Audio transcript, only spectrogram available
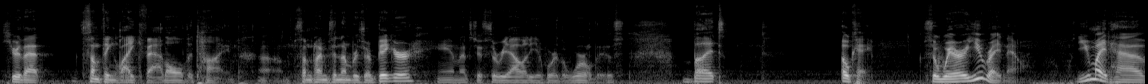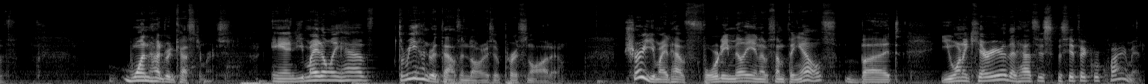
hear that something like that all the time. Um, sometimes the numbers are bigger, and that's just the reality of where the world is. But okay, so where are you right now? You might have 100 customers. and you might only have $300,000 of personal auto. Sure, you might have 40 million of something else, but you want a carrier that has this specific requirement.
